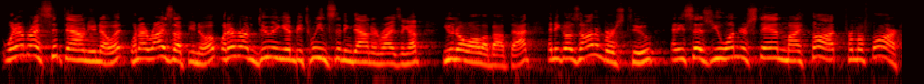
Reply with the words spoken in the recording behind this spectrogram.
Whenever I sit down, you know it. When I rise up, you know it. Whatever I'm doing in between sitting down and rising up, you know all about that. And he goes on in verse 2 and he says, You understand my thought from afar.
